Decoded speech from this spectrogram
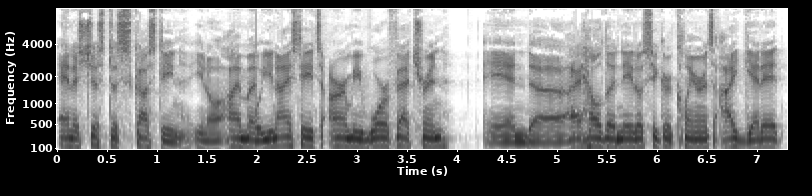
and it's just disgusting. You know, I'm a United States Army war veteran and uh, I held a NATO secret clearance. I get it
